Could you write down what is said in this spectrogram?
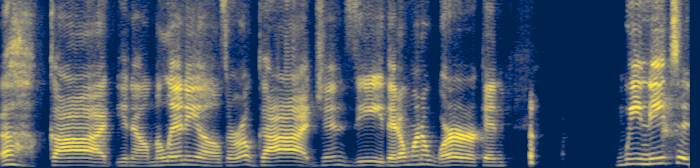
oh God, you know, millennials or oh God, Gen Z, they don't want to work. And we need to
